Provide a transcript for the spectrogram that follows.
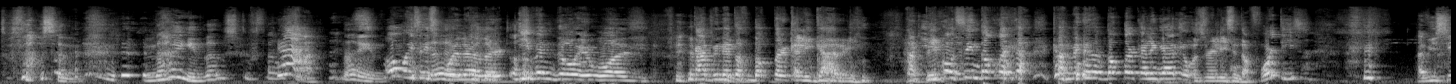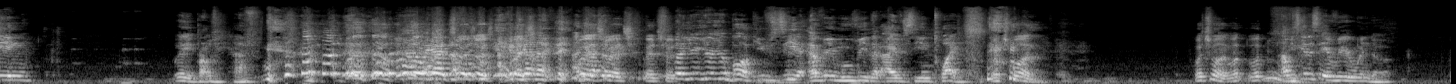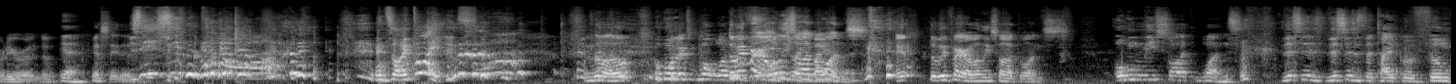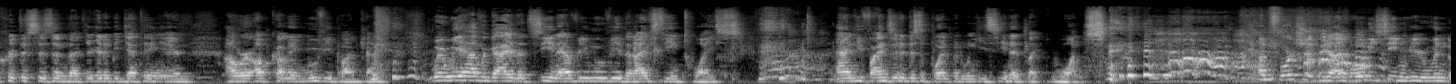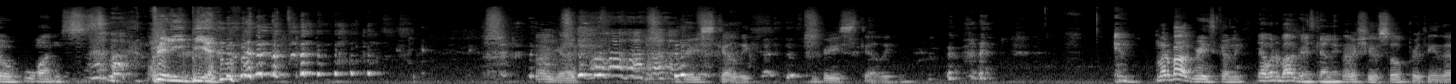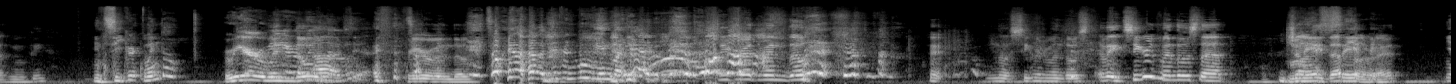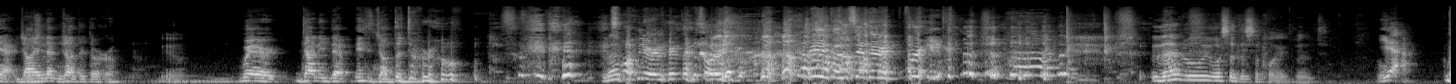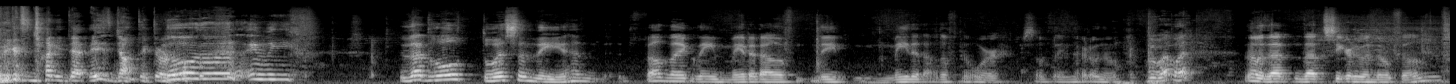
2009? That was 2009. Yeah. Always a spoiler alert, even though it was Cabinet of Dr. Caligari. Have people seen Dr. Ca- Cabinet of Dr. Caligari? It was released in the 40s. Have you seen? Well, you probably have. No, wait, no, you're, you're, you're Bok. You've seen every movie that I've seen twice. Which one? Which one? What? What? I was gonna say Rear Window. Rear Window? Yeah. Yes, I You did. see? see? and so I twice. No, What- what- what- to be fair, I only saw it once. Eh, to be fair, I only saw it once. Only saw it once. This is this is the type of film criticism that you're going to be getting in our upcoming movie podcast, where we have a guy that's seen every movie that I've seen twice, and he finds it a disappointment when he's seen it like once. Unfortunately, I've only seen Rear Window once. Billy Bean. Oh gosh. Grace Kelly. Grace Kelly. what about Grace Kelly? Yeah, what about Grace Kelly? No, she was so pretty in that movie. In Secret Window? Rear Window. Window. Ah, see- Rear Window. so I have a different movie in my head. Secret Window. Hey, no, Secret Windows. Wait, Secret Windows that Johnny Depp one, right? Yeah, Johnny Depp, John Turturro. Yeah. Where Johnny Depp is John Turturro. That- Spoiler alert, I'm sorry. Inconsiderate freak. That movie was a disappointment. Yeah, because Johnny Depp is John Turturro. No, no, I mean, that whole twist in the end it felt like they made it out of they made it out of nowhere. or Something I don't know. What? What? No, that that Secret Window film.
